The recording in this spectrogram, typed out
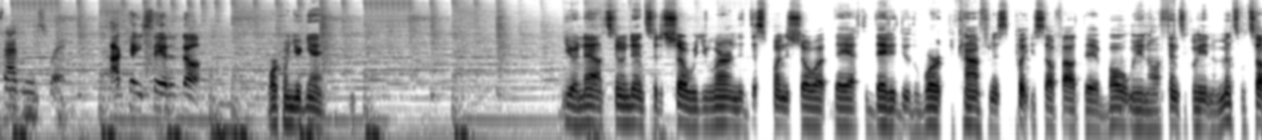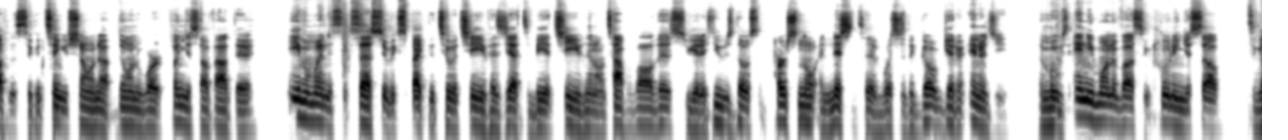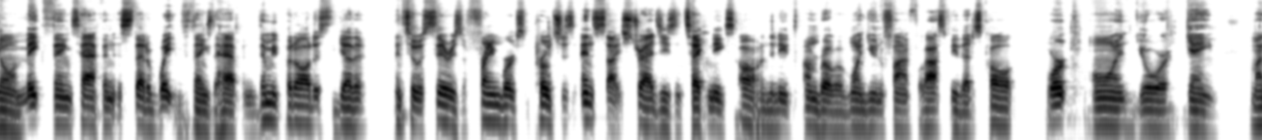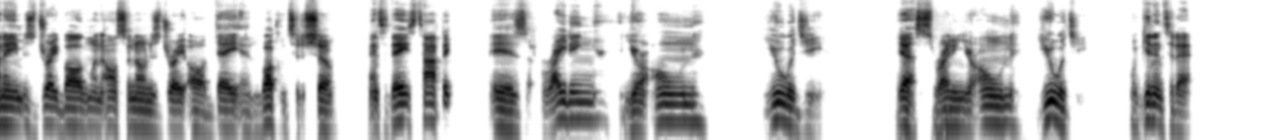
fabulous way. I can't say it enough. Work on your game. You are now tuned into the show where you learn the discipline to show up day after day to do the work, the confidence to put yourself out there boldly and authentically, and the mental toughness to continue showing up, doing the work, putting yourself out there, even when the success you expected to achieve has yet to be achieved. And on top of all this, you get a huge dose of personal initiative, which is the go getter energy that moves any one of us, including yourself, to go and make things happen instead of waiting for things to happen. Then we put all this together into a series of frameworks, approaches, insights, strategies, and techniques, all underneath the umbrella of one unifying philosophy that is called Work on Your Game. My name is Dre Baldwin, also known as Dre All Day, and welcome to the show. And today's topic is writing your own eulogy. Yes, writing your own eulogy. We'll get into that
